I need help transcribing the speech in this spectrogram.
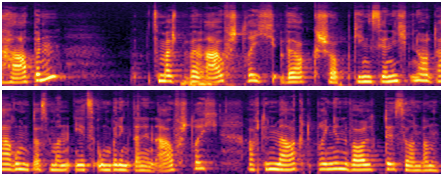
haben. Zum Beispiel beim Aufstrich-Workshop ging es ja nicht nur darum, dass man jetzt unbedingt einen Aufstrich auf den Markt bringen wollte, sondern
